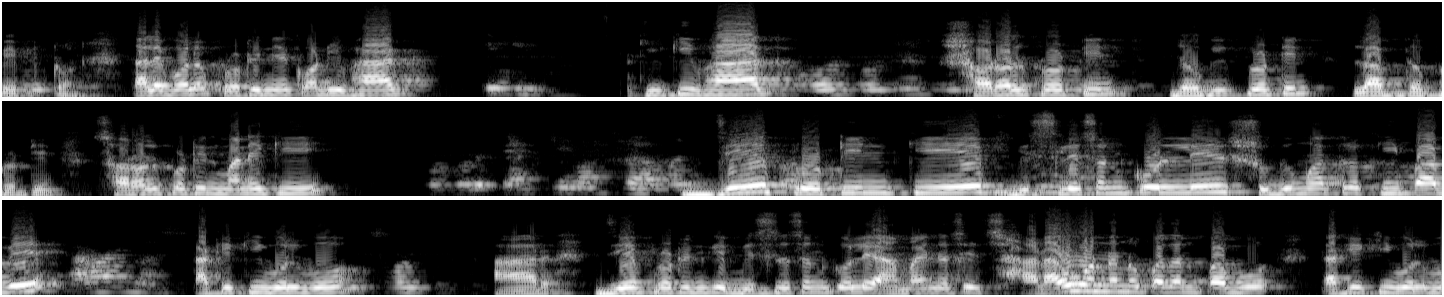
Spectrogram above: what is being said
পেপটন। তাহলে বলো প্রোটিনের কটি ভাগ? কি কি ভাগ? সরল প্রোটিন যৌগিক প্রোটিন লব্ধ প্রোটিন সরল প্রোটিন মানে কি? যে প্রোটিনকে বিশ্লেষণ করলে শুধুমাত্র কি পাবে? তাকে কি বলব? আর যে প্রোটিনকে বিশ্লেষণ করলে অ্যামাইনো অ্যাসিড ছাড়াও অন্যান্য উপাদান পাবো তাকে কি বলব?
